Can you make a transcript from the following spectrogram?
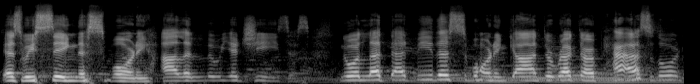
as we sing this morning. Hallelujah, Jesus. Lord, let that be this morning. God, direct our paths, Lord.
